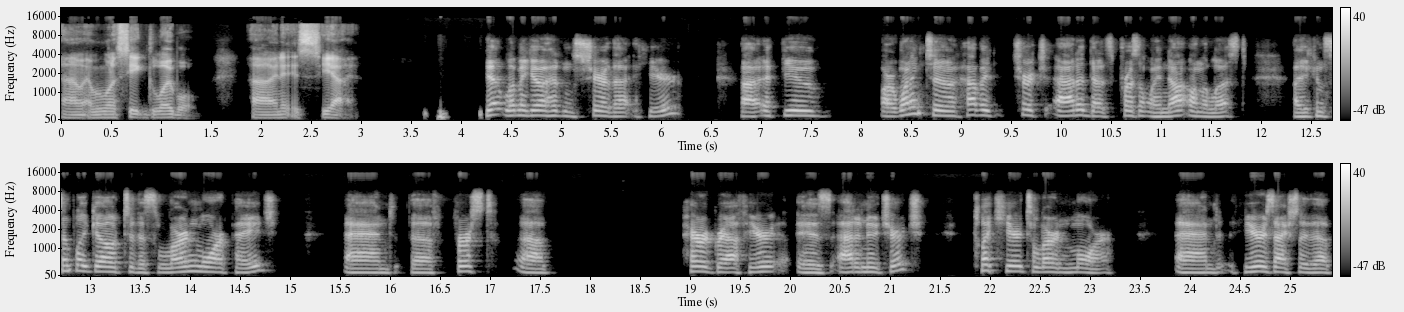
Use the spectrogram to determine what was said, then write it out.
uh, and we want to see it global uh, and it's yeah yeah let me go ahead and share that here uh, if you are wanting to have a church added that's presently not on the list uh, you can simply go to this learn more page and the first uh, paragraph here is add a new church click here to learn more and here's actually the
